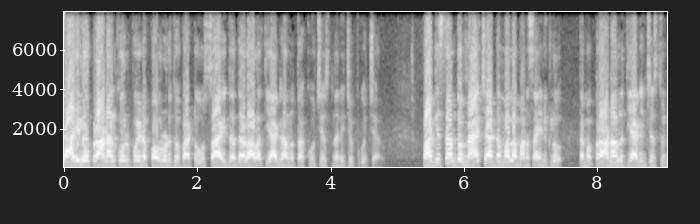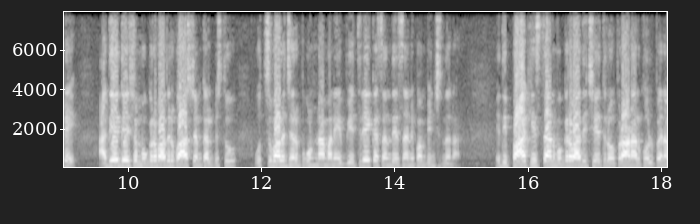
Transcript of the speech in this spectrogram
దాడిలో ప్రాణాలు కోల్పోయిన పౌరుడితో పాటు సాయుధ దళాల త్యాగాలను తక్కువ చేస్తుందని చెప్పుకొచ్చారు. పాకిస్తాన్తో మ్యాచ్ ఆడడం వల్ల మన సైనికులు తమ ప్రాణాలను త్యాగం చేస్తుంటే అదే దేశం ఉగ్రవాదులకు ఆశ్రయం కల్పిస్తూ ఉత్సవాలు జరుపుకుంటున్నామనే వ్యతిరేక సందేశాన్ని పంపించిందన్నారు. ఇది పాకిస్తాన్ ఉగ్రవాది చేతిలో ప్రాణాలు కోల్పోయిన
